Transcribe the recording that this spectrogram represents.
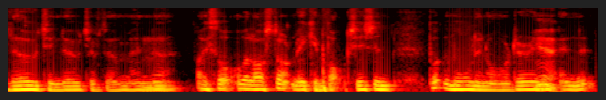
loads and loads of them. And uh, I thought, well, I'll start making boxes and put them all in order. And, Yeah. and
